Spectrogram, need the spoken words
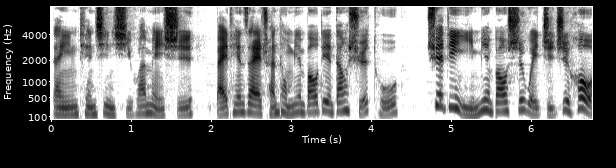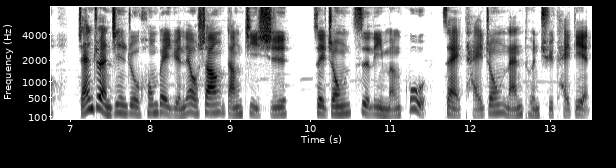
但因天性喜欢美食，白天在传统面包店当学徒，确定以面包师为职之后，辗转进入烘焙原料商当技师，最终自立门户，在台中南屯区开店。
